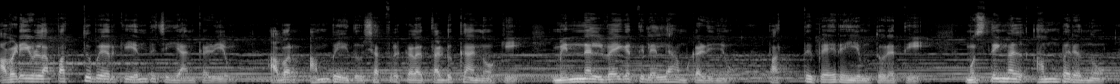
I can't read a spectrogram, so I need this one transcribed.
അവിടെയുള്ള പത്തു പേർക്ക് എന്ത് ചെയ്യാൻ കഴിയും? അവർ അമ്പെയ്തു ശത്രുക്കളെ തടുക്കാൻ നോക്കി. മിന്നൽ വേഗത്തിലെല്ലാം കഴിഞ്ഞു. പത്ത് പേരെയും തുരത്തി. മുസ്ലിങ്ങൾ അമ്പരന്നു.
